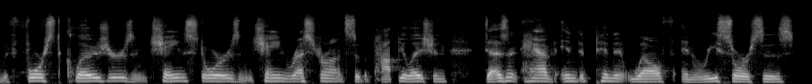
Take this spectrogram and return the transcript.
with forced closures and chain stores and chain restaurants so the population doesn't have independent wealth and resources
